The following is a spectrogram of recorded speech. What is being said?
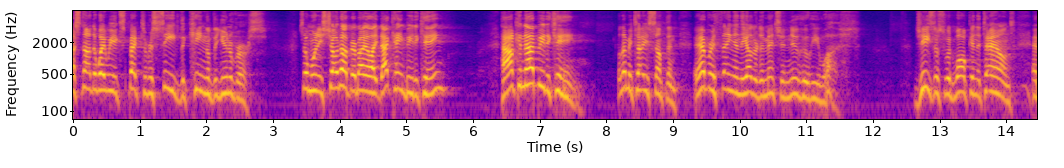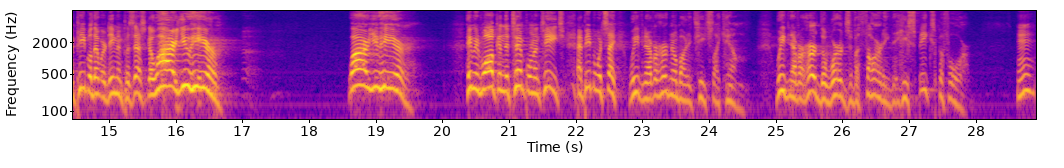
That's not the way we expect to receive the king of the universe. So when he showed up, everybody like, that can't be the king. How can that be the king? But let me tell you something. Everything in the other dimension knew who he was. Jesus would walk in the towns, and people that were demon possessed go, Why are you here? Why are you here? He would walk in the temple and teach, and people would say, We've never heard nobody teach like him. We've never heard the words of authority that he speaks before. Hmm?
